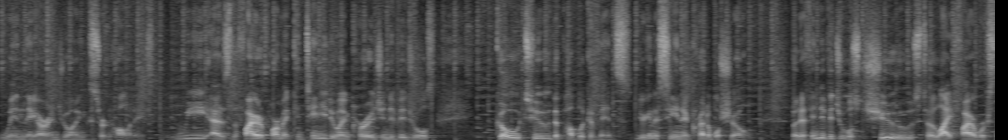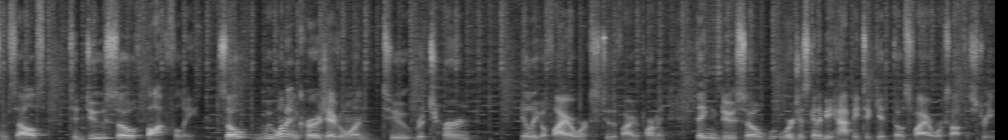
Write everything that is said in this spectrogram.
when they are enjoying certain holidays. We, as the fire department, continue to encourage individuals go to the public events. You're gonna see an incredible show. But if individuals choose to light fireworks themselves, to do so thoughtfully. So we wanna encourage everyone to return illegal fireworks to the fire department. They can do so. We're just gonna be happy to get those fireworks off the street.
